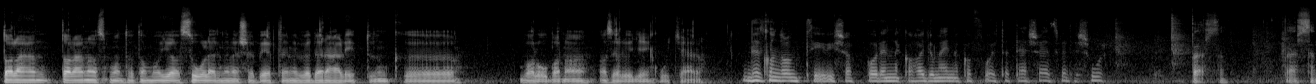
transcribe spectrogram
talán, talán azt mondhatom, hogy a szó legnemesebb értelmében, de ráléptünk valóban a, az elődjeink útjára. De ezt gondolom cél is akkor ennek a hagyománynak a folytatása, Ezvedes úr. Persze, persze.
